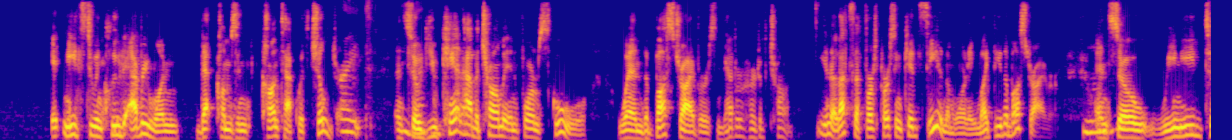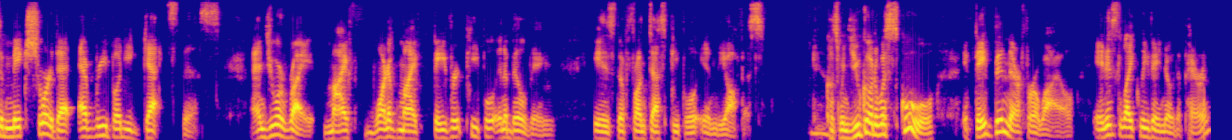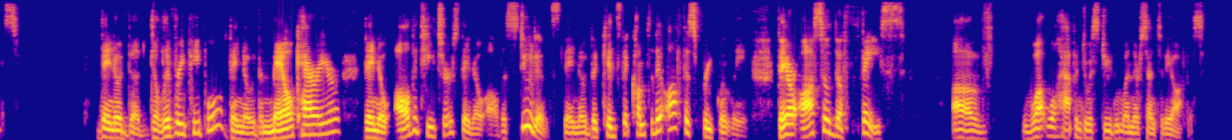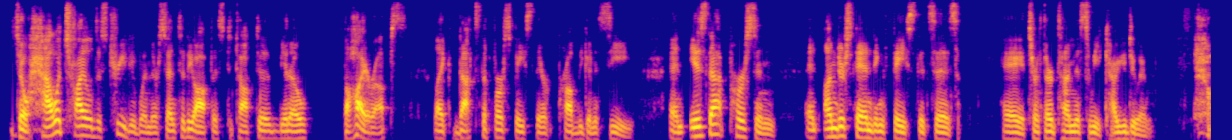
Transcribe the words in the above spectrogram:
it needs to include everyone that comes in contact with children. Right. And exactly. so you can't have a trauma informed school when the bus driver's never heard of trauma. You know, that's the first person kids see in the morning, might be the bus driver. Mm-hmm. And so we need to make sure that everybody gets this. And you are right. My one of my favorite people in a building is the front desk people in the office. Because yeah. when you go to a school, if they've been there for a while, it is likely they know the parents, they know the delivery people, they know the mail carrier, they know all the teachers, they know all the students, they know the kids that come to the office frequently. They are also the face of what will happen to a student when they're sent to the office. So how a child is treated when they're sent to the office to talk to, you know, the higher ups, like that's the first face they're probably going to see. And is that person an understanding face that says, "Hey, it's your third time this week. How you doing?"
